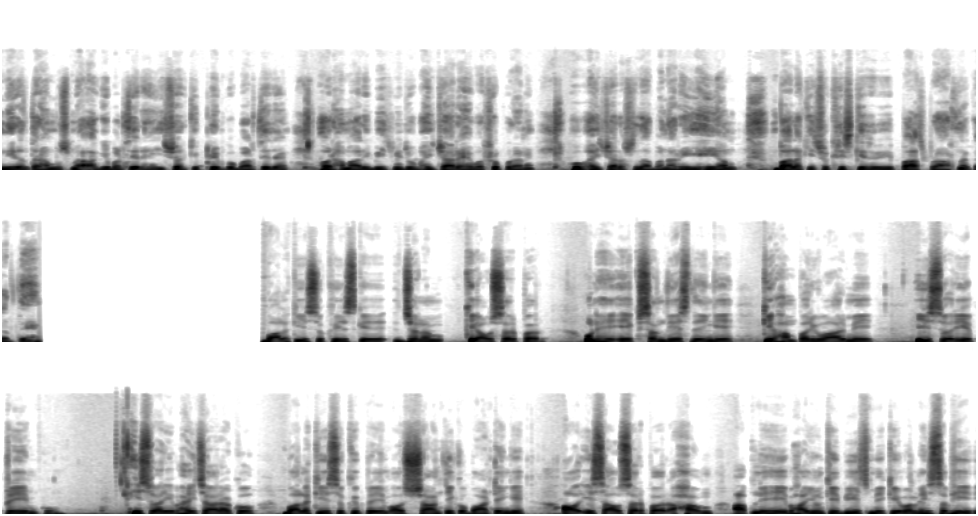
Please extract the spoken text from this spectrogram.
निरंतर हम उसमें आगे बढ़ते रहें, ईश्वर के प्रेम को बांटते जाएँ और हमारे बीच में जो भाईचारा है, वर्षों पुराने, वो भाईचारा सदा बना रहे। यही हम बालक यीशु ख्रिस्त के पास प्रार्थना करते हैं। बालक यीशु ख्रिस्त के जन्म के अवसर पर उन्हें एक संदेश देंगे कि हम परिवार में ईश्वरीय प्रेम को ईश्वरीय भाईचारा को, बालक यीशु के प्रेम और शांति को बांटेंगे और इस अवसर पर हम अपने ही भाइयों के बीच में केवल नहीं, सभी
